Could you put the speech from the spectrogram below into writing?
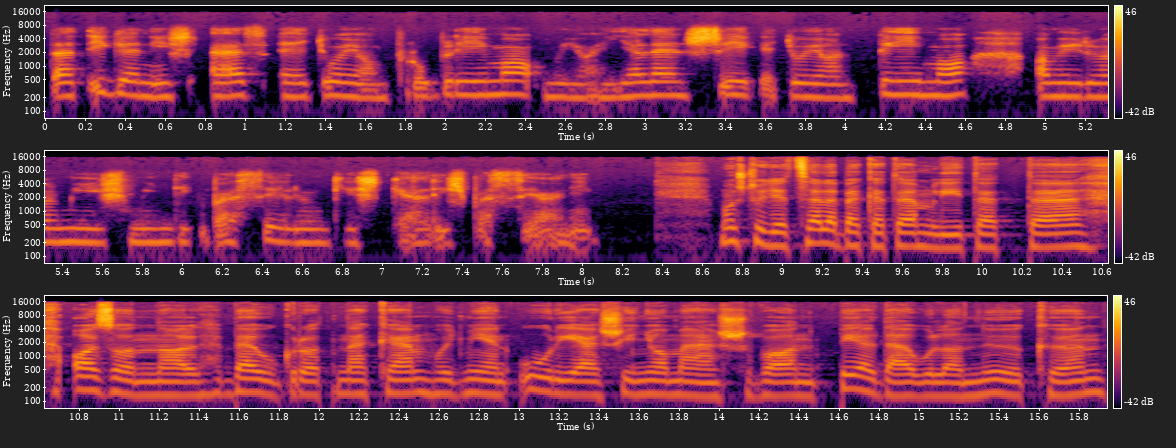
Tehát igenis ez egy olyan probléma, olyan jelenség, egy olyan téma, amiről mi is mindig beszélünk, és kell is beszélni. Most, hogy a celebeket említette, azonnal beugrott nekem, hogy milyen óriási nyomás van például a nőkön,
